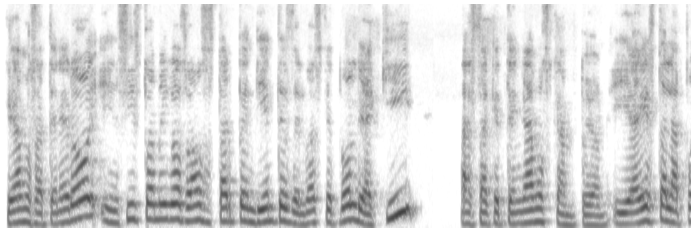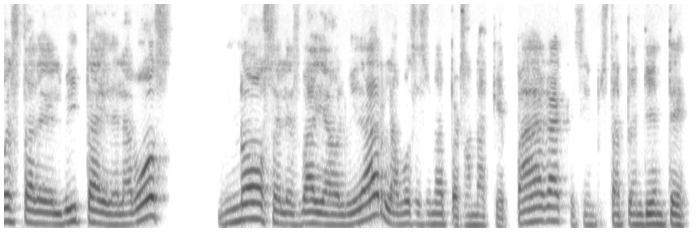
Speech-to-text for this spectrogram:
que vamos a tener hoy. Insisto, amigos, vamos a estar pendientes del básquetbol de aquí hasta que tengamos campeón. Y ahí está la apuesta del Vita y de la voz. No se les vaya a olvidar, la voz es una persona que paga, que siempre está pendiente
